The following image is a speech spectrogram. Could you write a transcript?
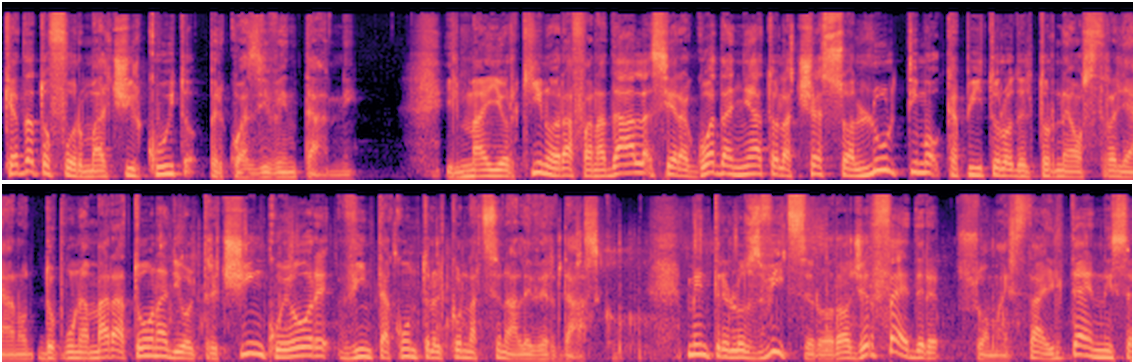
che ha dato forma al circuito per quasi vent'anni. Il maiorchino Rafa Nadal si era guadagnato l'accesso all'ultimo capitolo del torneo australiano dopo una maratona di oltre 5 ore vinta contro il connazionale verdasco, mentre lo svizzero Roger Federer, sua maestà il tennis,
